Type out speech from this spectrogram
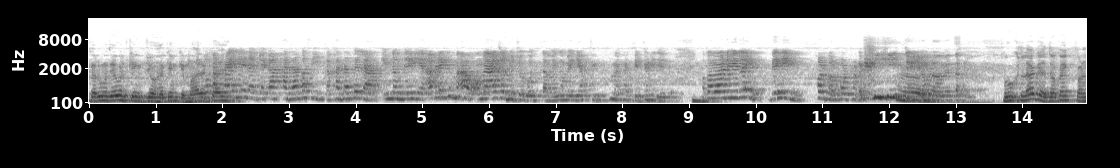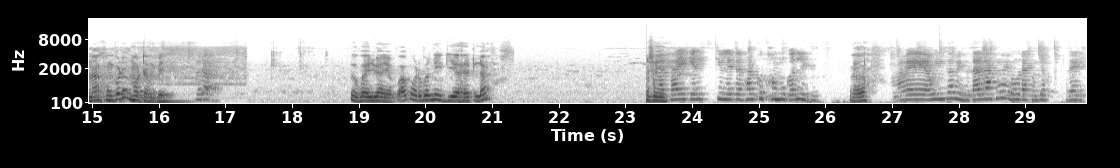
કરવું તો એવું ને કંઈક જો હે કેમ કે મારે પપ્પા કાંઈ ખાઈ લે ને એટલે કાં ખાધા પછી કાં ખાધા પહેલા એમને એમ જઈએ આપણે કેમ આવ અમે આ ચોડું ચો ગોતતા હોય ગમે ક્યાંકથી ના ખાટકે ચડી જાય તો પપ્પા માંડવી લઈ બેહી ફળ ફળ ફળ ફળ જોઈએ હમણાં તો ભૂખ લાગે તો કંઈક પણ નાખવું પડે ને મોઢામાં બે. તો ભાઈ જો અહીંયા પાપડ બની ગયા છે? એટલા ભાઈ કેલ્ક્યુલેટર હરખું થમું કરી લીધું. હા. હવે હું કરવી તો તારે રાખવું હું રાખું? જો રેડી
